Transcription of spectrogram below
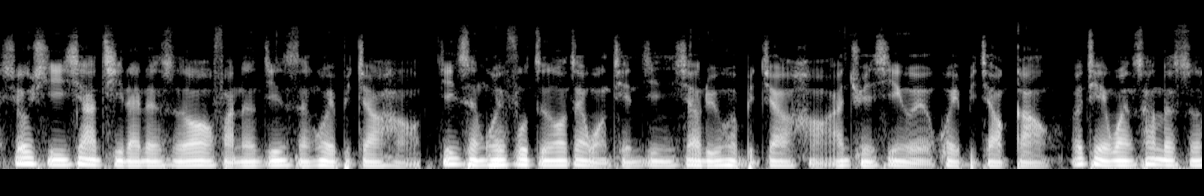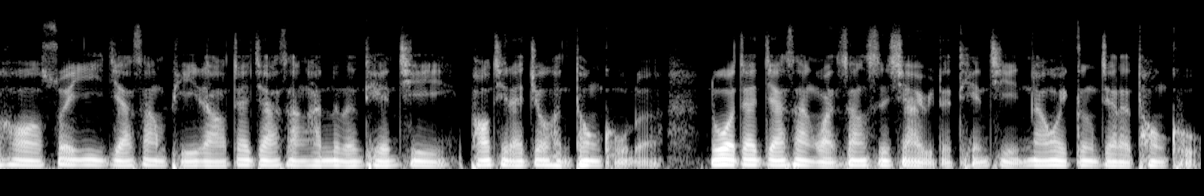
休息一下起来的时候，反而精神会比较好。精神恢复之后再往前进，效率会比较好，安全性也会比较高。而且晚上的时候睡意加上疲劳，再加上寒冷的天气，跑起来就很痛苦了。如果再加上晚上是下雨的天气，那会更加的痛苦。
